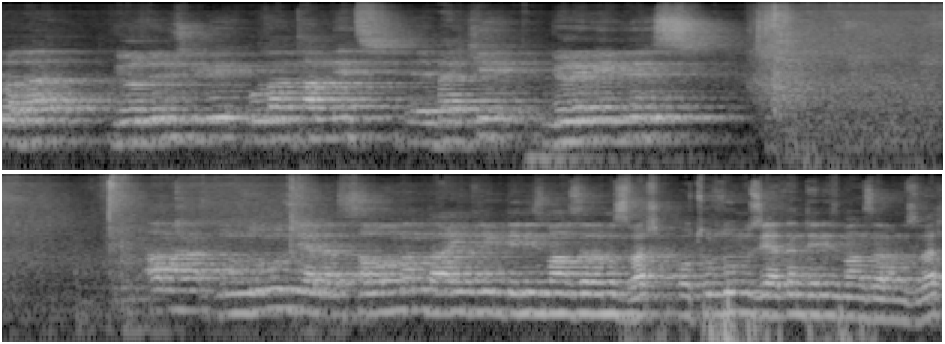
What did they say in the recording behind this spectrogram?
burada gördüğünüz gibi buradan tam net e, belki göremeyebiliriz. Ama durduğumuz yerden salondan dahi direkt deniz manzaramız var. Oturduğumuz yerden deniz manzaramız var.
